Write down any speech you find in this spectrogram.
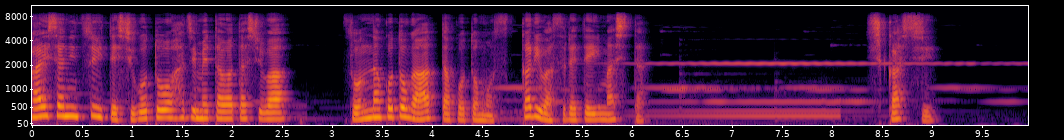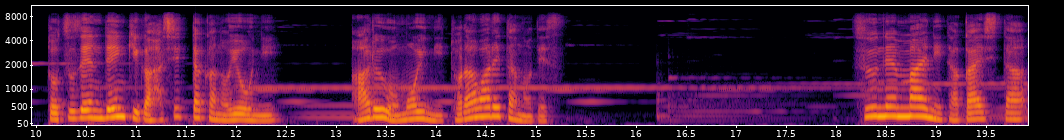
会社について仕事を始めた私は、そんなことがあったこともすっかり忘れていました。しかし、突然電気が走ったかのように、ある思いにとらわれたのです。数年前に他界した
